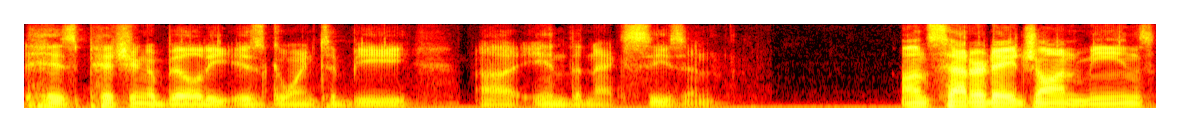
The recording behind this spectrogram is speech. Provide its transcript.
his pitching ability is going to be uh, in the next season. On Saturday, John Means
